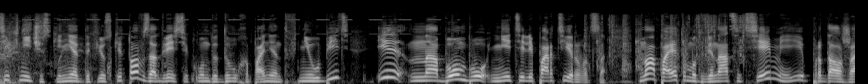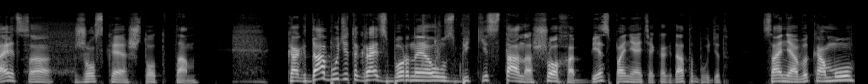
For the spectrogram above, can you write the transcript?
Технически нет дефьюз китов, за 2 секунды двух оппонентов не убить и на бомбу не телепортироваться. Ну а поэтому 12-7 и продолжается жесткое что-то там. Когда будет играть сборная Узбекистана? Шоха, без понятия, когда-то будет. Саня, а вы кому?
